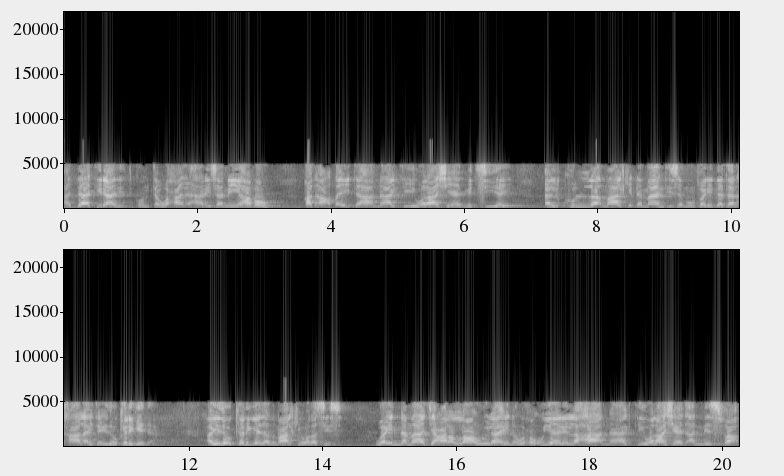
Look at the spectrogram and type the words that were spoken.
Haddaad tidhaahdid kunta waxaad ahaanaysaa nin yahabow qad acdaytahaa naagtii walaashi ahayd mid siiyey alkulla maalkii dhammaantiisa munfaridatan xaal ay tahay iyadoo keligeed ah. Iyadoo keligeed aad maalkii wada siisay wa inamaa jacala allahu ilaahayna wuxuu u yeelay lahaa naagtii walaasheed annisfa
